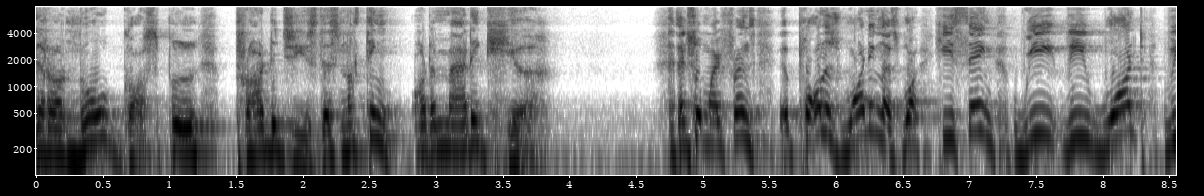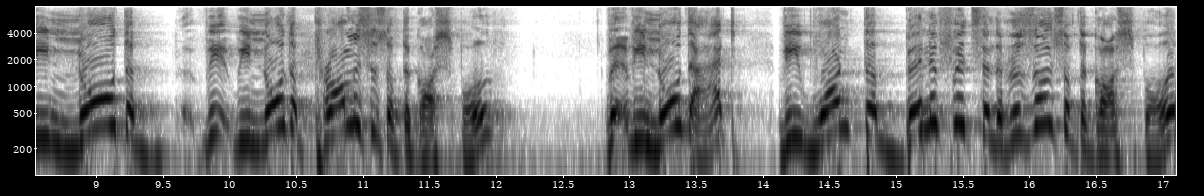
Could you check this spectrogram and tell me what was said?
There are no gospel prodigies. There's nothing automatic here. And so, my friends, uh, Paul is warning us. What he's saying, we we want, we know the we, we know the promises of the gospel. We know that. We want the benefits and the results of the gospel.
